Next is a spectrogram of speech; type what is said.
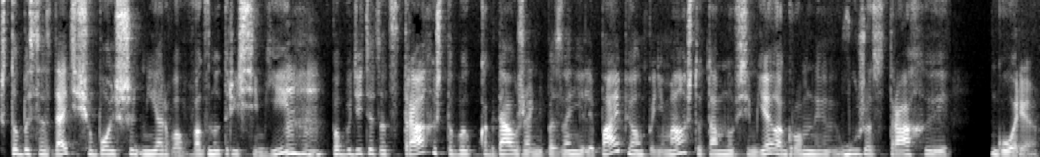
чтобы создать еще больше нервов внутри семьи, mm-hmm. побудить этот страх, и чтобы, когда уже они позвонили папе, он понимал, что там, ну, в семье огромный ужас, страх и горе.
